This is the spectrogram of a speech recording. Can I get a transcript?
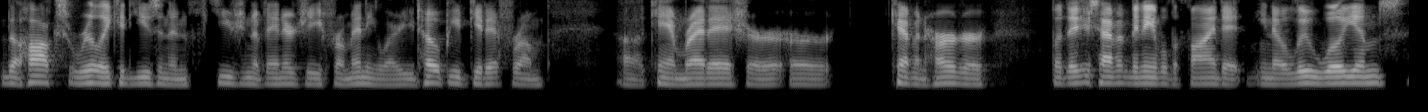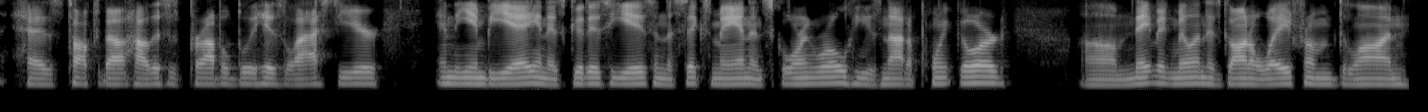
the Hawks really could use an infusion of energy from anywhere. You'd hope you'd get it from uh, Cam Reddish or, or Kevin Huerter, but they just haven't been able to find it. You know, Lou Williams has talked about how this is probably his last year in the NBA, and as good as he is in the six man and scoring role, he is not a point guard. Um, Nate McMillan has gone away from Delon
